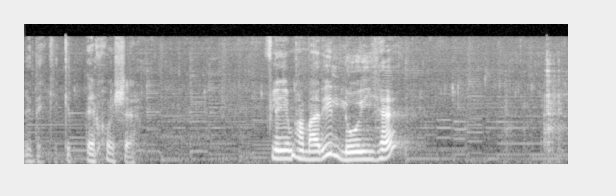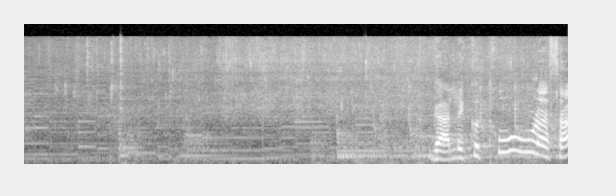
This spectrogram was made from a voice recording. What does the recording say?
ये देखिए, कितने खुश हैं। फ्लेम हमारी लो ही। है गार्लिक को थोड़ा सा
